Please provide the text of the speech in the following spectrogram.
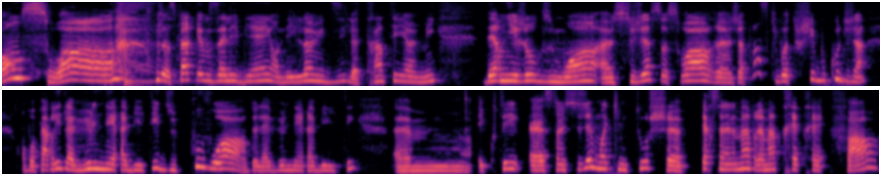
Bonsoir, j'espère que vous allez bien. On est lundi, le 31 mai, dernier jour du mois. Un sujet ce soir, euh, je pense qu'il va toucher beaucoup de gens. On va parler de la vulnérabilité, du pouvoir de la vulnérabilité. Euh, écoutez, euh, c'est un sujet, moi, qui me touche personnellement vraiment très, très fort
